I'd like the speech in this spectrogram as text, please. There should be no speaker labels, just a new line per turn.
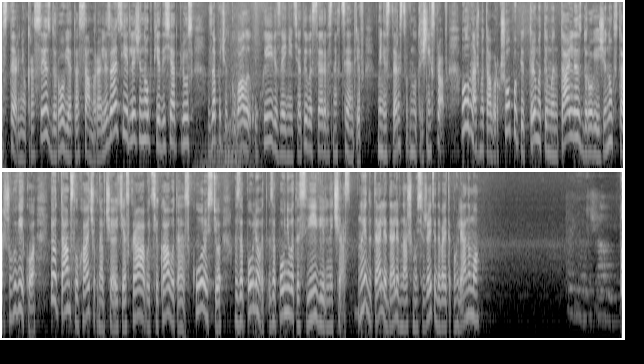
майстерню краси, здоров'я та самореалізації для жінок 50+, започаткували у Києві за ініціативи сервісних центрів Міністерства внутрішніх справ. Головна ж мета воркшопу підтримати ментальне здоров'я жінок старшого віку. І от там слухачок навчають яскраво, цікаво та з користю заповнювати, заповнювати свій вільний час. Ну і деталі далі в нашому сюжеті. Давайте поглянемо.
